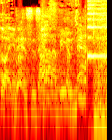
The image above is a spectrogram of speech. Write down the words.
this is This gonna be a mess.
